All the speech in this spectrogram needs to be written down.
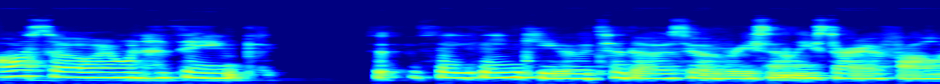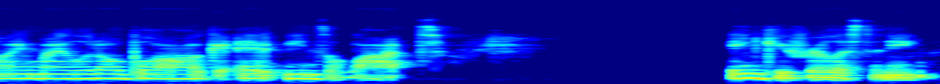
Also, I want to thank say thank you to those who have recently started following my little blog. It means a lot. Thank you for listening.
